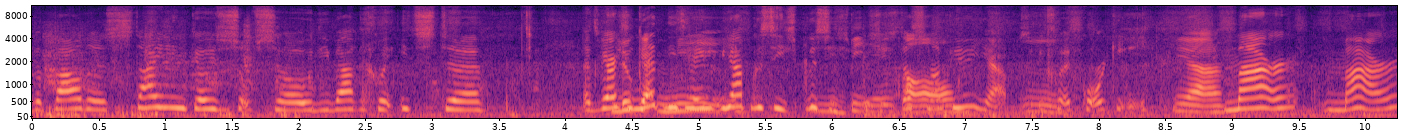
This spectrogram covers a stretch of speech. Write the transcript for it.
bepaalde stylingkeuzes of zo. Die waren gewoon iets te... Het werkte net niet helemaal... Ja, precies, precies, precies. Dat snap je? Ja, Mm. Corky. Ja. Maar, maar,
